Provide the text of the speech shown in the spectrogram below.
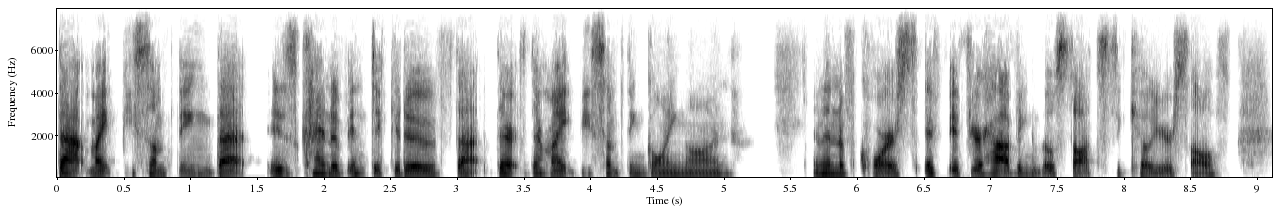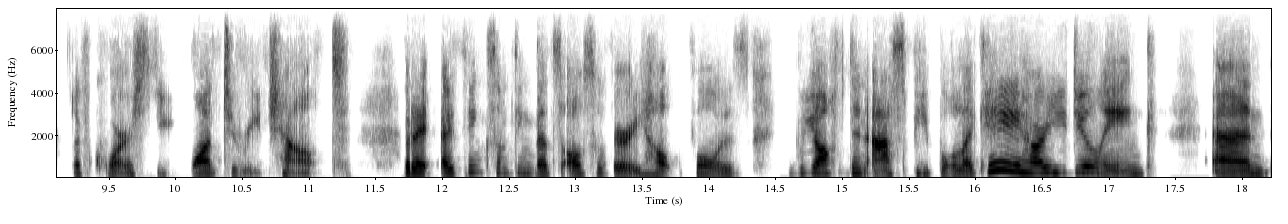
that might be something that is kind of indicative that there there might be something going on. And then of course if, if you're having those thoughts to kill yourself of course you want to reach out. But I, I think something that's also very helpful is we often ask people like hey how are you doing and,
